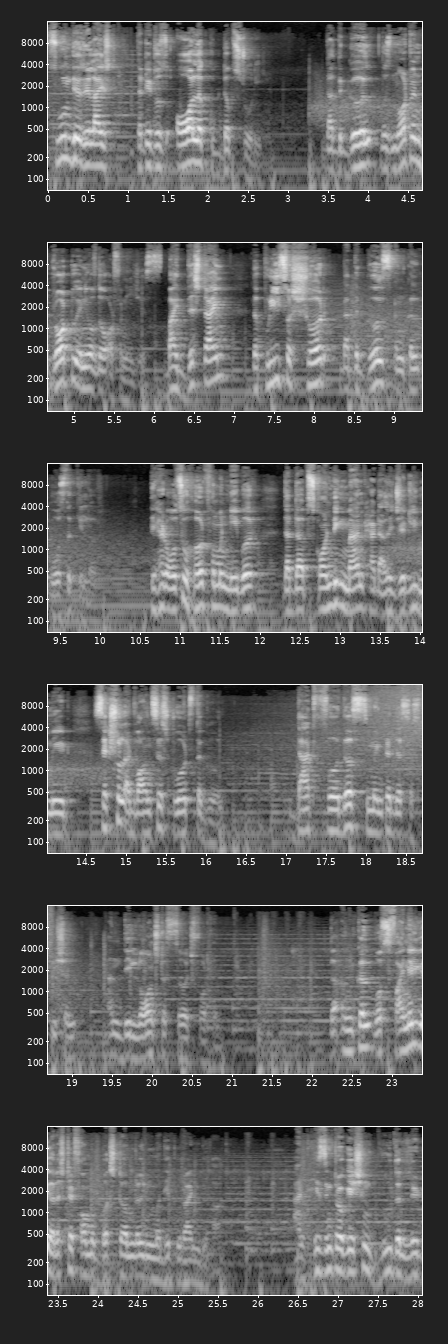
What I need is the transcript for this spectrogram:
Soon they realized that it was all a cooked up story, that the girl was not even brought to any of the orphanages. By this time, the police were sure that the girl's uncle was the killer. They had also heard from a neighbor that the absconding man had allegedly made sexual advances towards the girl. That further cemented their suspicion and they launched a search for him. The uncle was finally arrested from a bus terminal in Madhepura in Bihar. And his interrogation blew the lid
